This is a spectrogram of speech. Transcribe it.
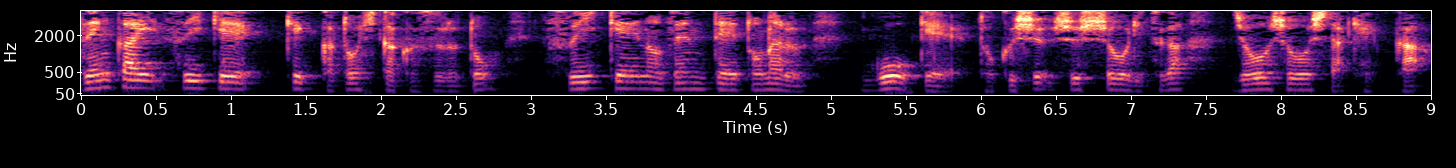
前回推計結果と比較すると推計の前提となる合計特殊出生率が上昇した結果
